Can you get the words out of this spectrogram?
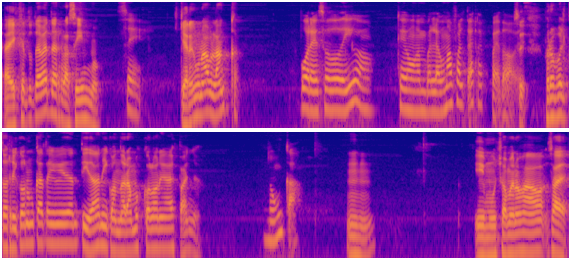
Ahí es que tú te ves de racismo. Sí. Quieren una blanca. Por eso lo digo. Que en verdad es una falta de respeto a Sí. Pero Puerto Rico nunca tuvo identidad ni cuando éramos colonia de España. Nunca. Ujú. Y mucho menos ahora, ¿sabes?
